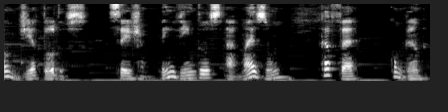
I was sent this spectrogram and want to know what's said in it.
Bom dia a todos! Sejam bem-vindos a mais um Café com Ganda.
